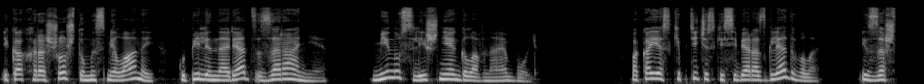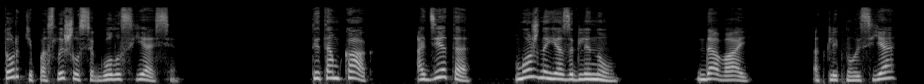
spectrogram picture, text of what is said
И как хорошо, что мы с Миланой купили наряд заранее. Минус лишняя головная боль. Пока я скептически себя разглядывала, из-за шторки послышался голос Яси. «Ты там как? Одета? Можно я загляну?» «Давай», — откликнулась я,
